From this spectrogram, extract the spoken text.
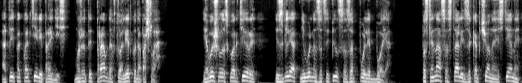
«А ты по квартире пройдись. Может, и правда в туалет куда пошла?» Я вышел из квартиры, и взгляд невольно зацепился за поле боя. После нас остались закопченные стены,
